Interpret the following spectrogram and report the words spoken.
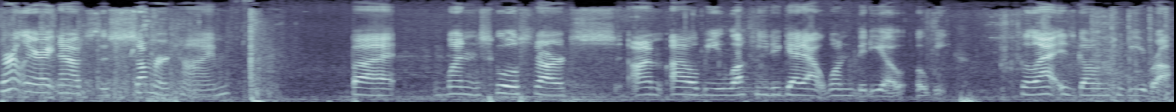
Currently right now it's the summertime, but when school starts, I'm, I'll be lucky to get out one video a week. So that is going to be rough.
